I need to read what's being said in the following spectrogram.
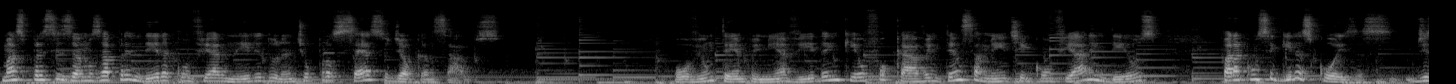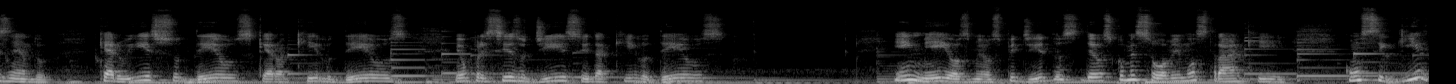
mas precisamos aprender a confiar nele durante o processo de alcançá-los. Houve um tempo em minha vida em que eu focava intensamente em confiar em Deus para conseguir as coisas, dizendo: Quero isso, Deus, quero aquilo, Deus, eu preciso disso e daquilo, Deus. E em meio aos meus pedidos, Deus começou a me mostrar que conseguir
